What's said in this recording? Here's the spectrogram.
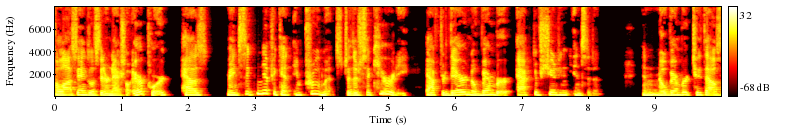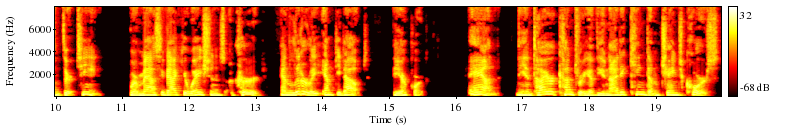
The Los Angeles International Airport has made significant improvements to their security after their November active shooting incident in November 2013, where mass evacuations occurred and literally emptied out the airport. And the entire country of the United Kingdom changed course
